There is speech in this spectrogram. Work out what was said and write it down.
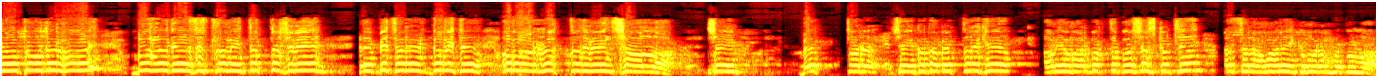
দেওয়া প্রয়োজন হয়, বাংলাদেশ ইসলামী তত্ত্ব শিবির এই বিচারের দাবিতে আবার রক্ত দেবে ইনশাআল্লাহ। সেই ব্যক্ত সেই কথা ব্যক্ত রেখে আমি আমার বক্তব্য শেষ করছি। আসসালামু আলাইকুম রহমতুল্লাহ।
